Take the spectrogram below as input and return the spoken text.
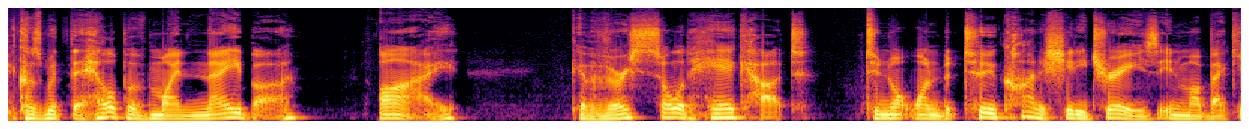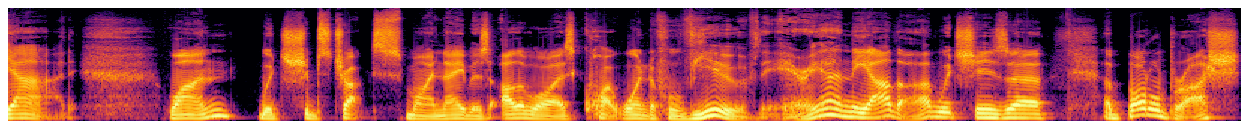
because with the help of my neighbor, I gave a very solid haircut to not one but two kind of shitty trees in my backyard. One, which obstructs my neighbour's otherwise quite wonderful view of the area, and the other, which is a, a bottle brush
